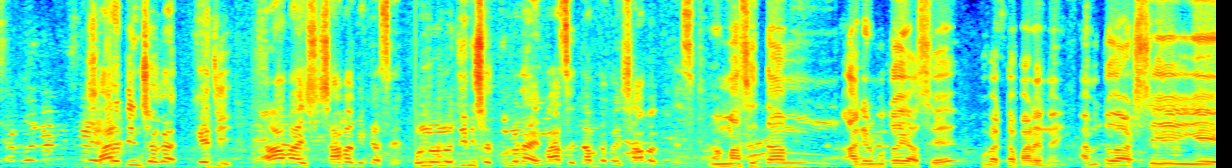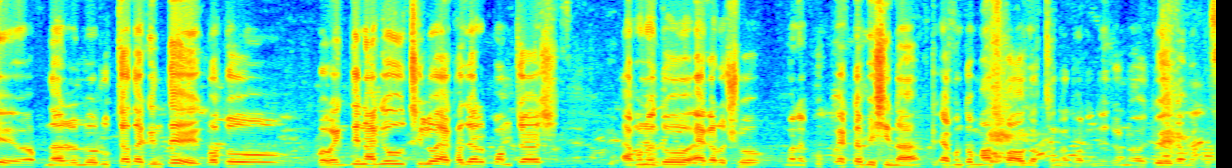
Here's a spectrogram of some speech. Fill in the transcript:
সাড়ে তিনশো কেজি। হ্যাঁ ভাই, স্বাভাবিক আছে। অন্য অন্য জিনিসের তুলনায় মাছের দামটা ভাই স্বাভাবিক আছে। মাছের দাম আগের মতোই আছে, খুব একটা বাড়ে নাই। আমি তো আসছি ইয়ে আপনার হলো রূপচাঁদা কিনতে, গত কয়েকদিন আগেও ছিল এক হাজার পঞ্চাশ, এখন হয়তো এগারোশো। মানে খুব একটা বেশি না। এখন তো মাছ পাওয়া যাচ্ছে না ধরেন এই জন্য হয়তো এই দাম একটু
